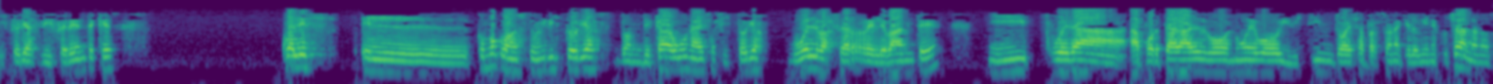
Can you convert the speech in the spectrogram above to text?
historias diferentes, que es cuál es el cómo construir historias donde cada una de esas historias vuelva a ser relevante y pueda aportar algo nuevo y distinto a esa persona que lo viene escuchando. Nos,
